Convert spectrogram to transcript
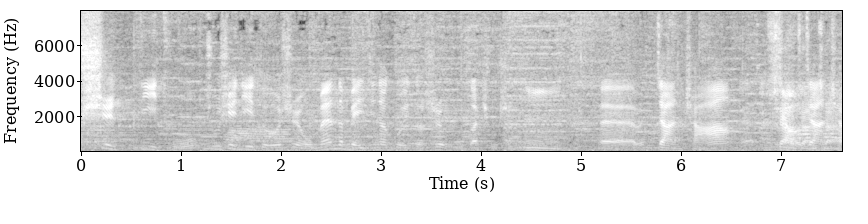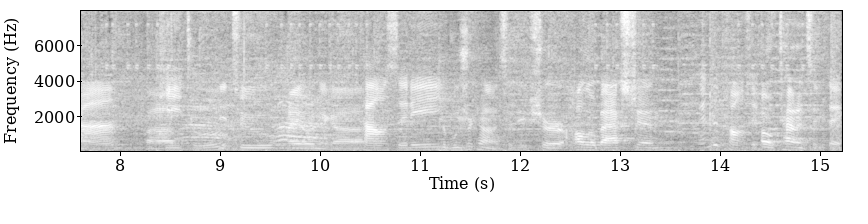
示地图，出示地图是我们的北京的规则是五个出示，嗯，呃，战场，小战场，地图，地图，还有那个 town city，这不是 town city，是 hollow bastion，and the town city，对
